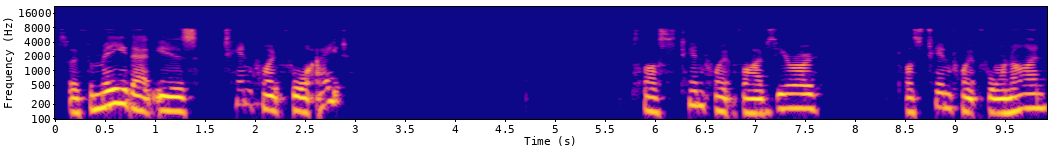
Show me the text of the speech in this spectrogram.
So for me, that is 10.48 plus 10.50 plus 10.49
